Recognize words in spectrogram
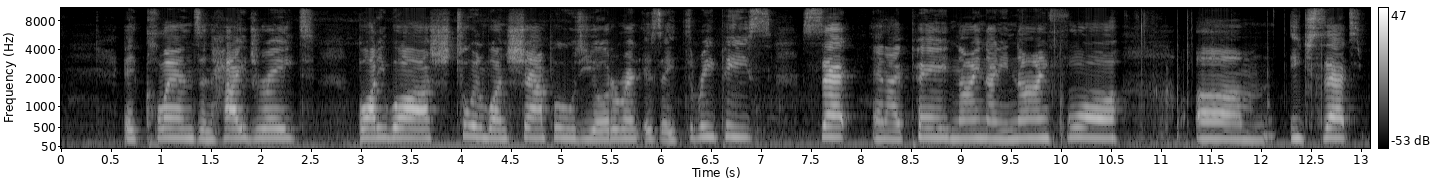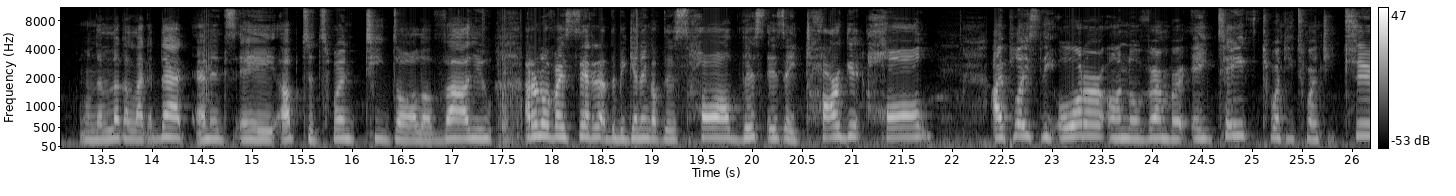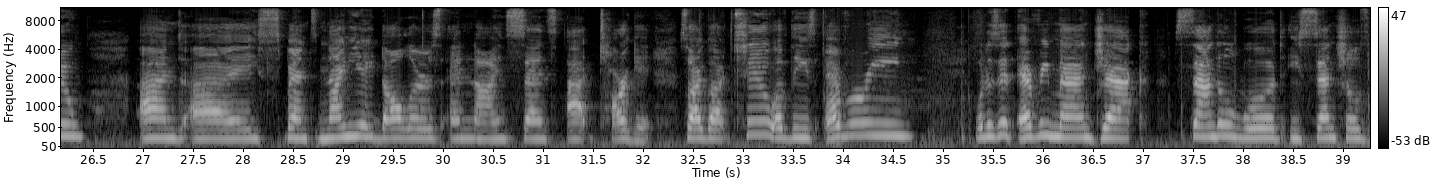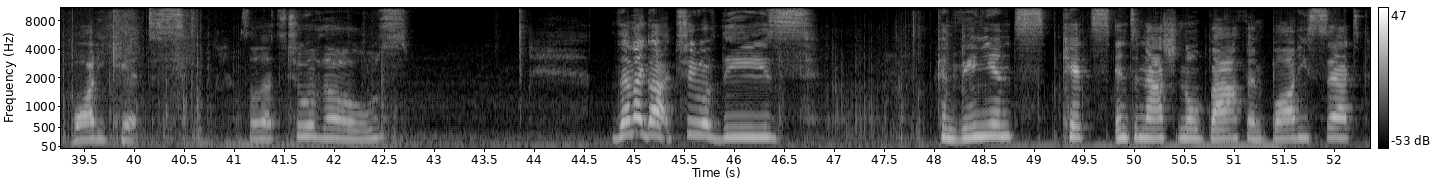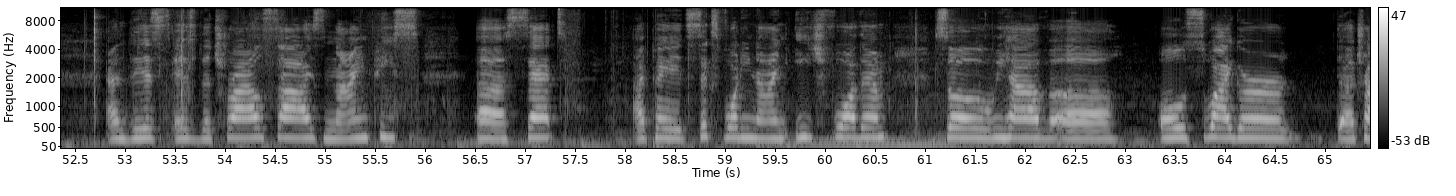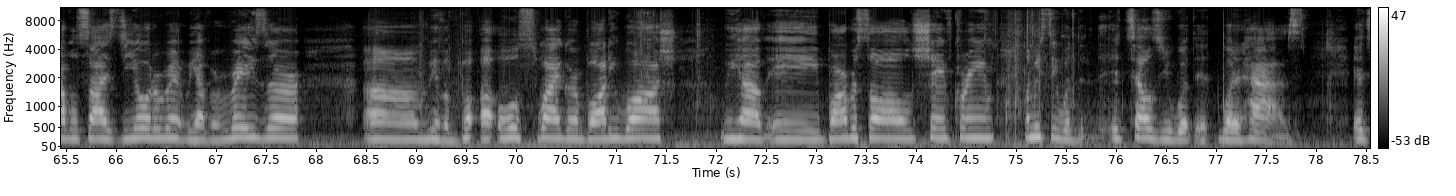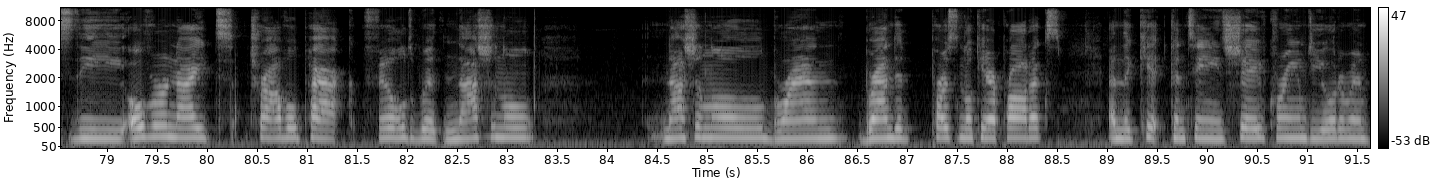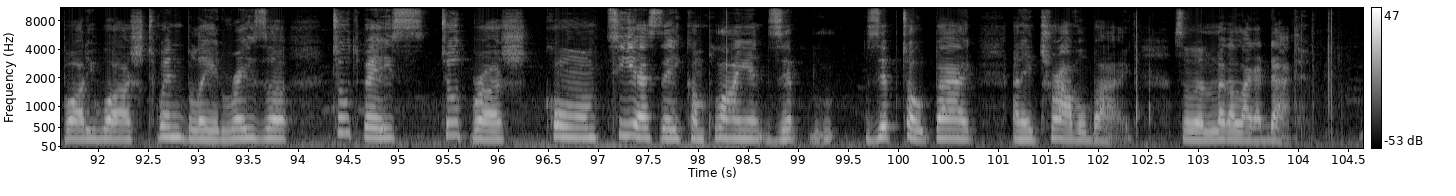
It cleanse and hydrate. Body wash, two-in-one shampoo, deodorant is a three-piece set. And I paid $9.99 for um, each set and the look like that and it's a up to $20 value. I don't know if i said it at the beginning of this haul. This is a target haul. I placed the order on november 18th 2022 and i spent $98.09 at target. So i got two of these every what is it? Every man jack sandalwood essentials body kits. So that's two of those then I got two of these convenience kits international bath and body set. And this is the trial size nine piece uh, set. I paid $6.49 each for them. So we have uh, old swagger uh, travel size deodorant. We have a razor. Um, we have a, a old swagger body wash we have a Barbasol shave cream. Let me see what it tells you what it, what it has. It's the overnight travel pack filled with national national brand branded personal care products and the kit contains shave cream, deodorant, body wash, twin blade razor, toothpaste, toothbrush, comb, TSA compliant zip zip tote bag and a travel bag. So it look like that.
